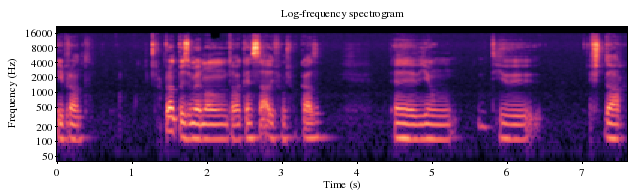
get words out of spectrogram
e pronto. Pronto, depois o meu irmão estava cansado e fomos para casa. Uh, de um, tive estudar,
